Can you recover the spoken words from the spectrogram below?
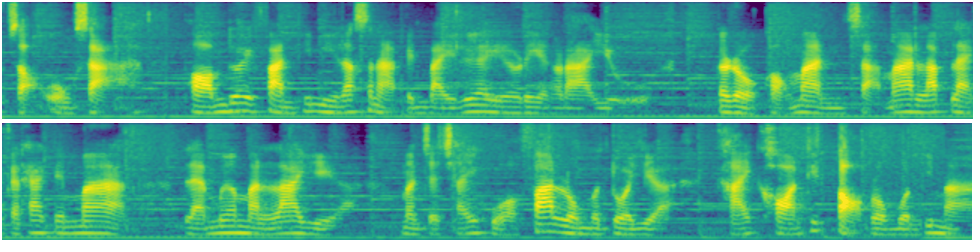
92 องศา พร้อมด้วยฟันที่มีลักษณะเป็นใบเลื่อยเรียงรายอยู่กระโหลกของมันสามารถรับแรงกระแทกได้มาก และเมื่อมันล่าเหยื่อ มันจะใช้หัวฟาดลงบนตัวเหยื่อ คล้ายค้อนที่ตอกลงบนที่ไม้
